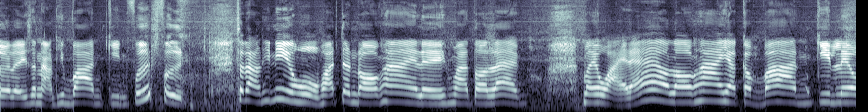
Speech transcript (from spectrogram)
อเลยสนามที่บ้านกินฟืดฟืดสนามที่นี่โอ้โหพัดจนร้องไห้เลยมาตอนแรกไม่ไหวแล้วร้องไห้อยากกลับบ้านกินเร็ว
